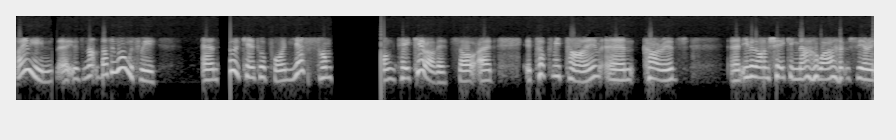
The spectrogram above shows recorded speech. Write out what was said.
I mean, uh, it's not nothing wrong with me. And so it came to a point. Yes, something wrong. Take care of it. So I it took me time and courage, and even though I'm shaking now while I'm sharing,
